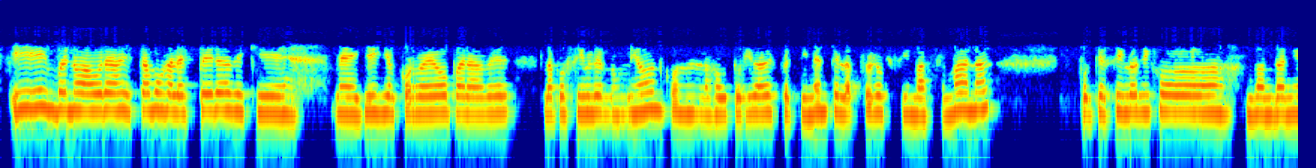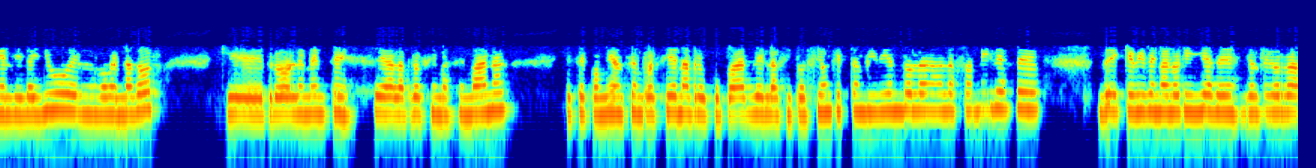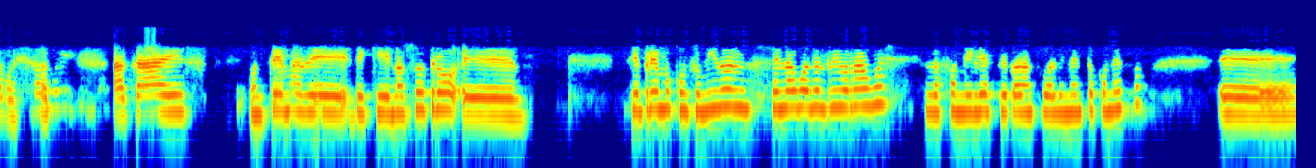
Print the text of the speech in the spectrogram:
Y bueno, ahora estamos a la espera de que me llegue el correo para ver la posible reunión con las autoridades pertinentes la próxima semana, porque así lo dijo don Daniel Lilayú, el gobernador, que probablemente sea la próxima semana que se comiencen recién a preocupar de la situación que están viviendo las familias de, de que viven a la orilla del río Rahue. Acá es un tema de, de que nosotros eh, Siempre hemos consumido el, agua del río Rahue, las familias preparan su alimento con eso. Eh,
